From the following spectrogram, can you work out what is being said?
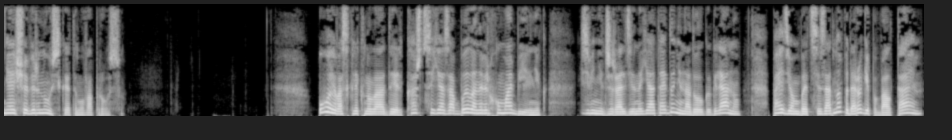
Я еще вернусь к этому вопросу». «Ой!» — воскликнула Адель. «Кажется, я забыла наверху мобильник. Извини, Джеральдина, я отойду ненадолго, гляну. Пойдем, Бетси, заодно по дороге поболтаем».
